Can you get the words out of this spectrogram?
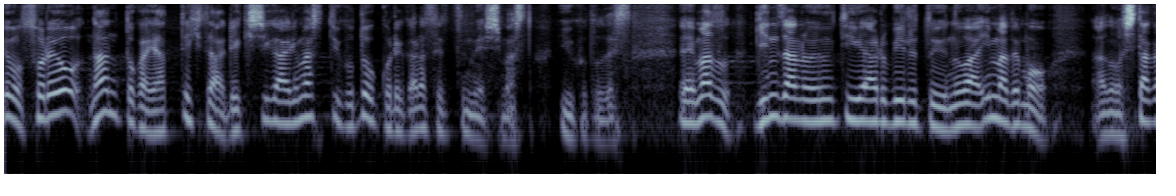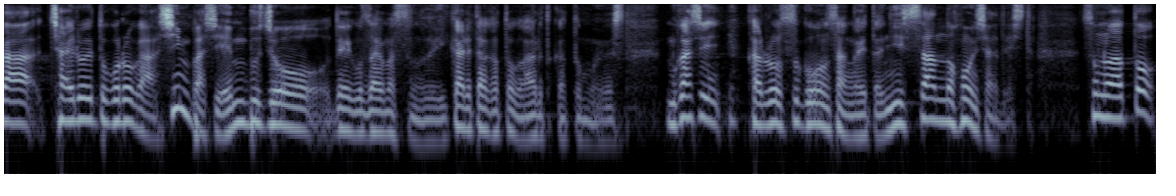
でもそれを何とかやってきた歴史がありますということをこれから説明しますということです。えまず銀座の MTR ビルというのは今でもあの下が茶色いところが新橋演舞場でございますので行かれた方があるかと思います。昔カルロス・ゴーンさんがいた日産の本社でした。その後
